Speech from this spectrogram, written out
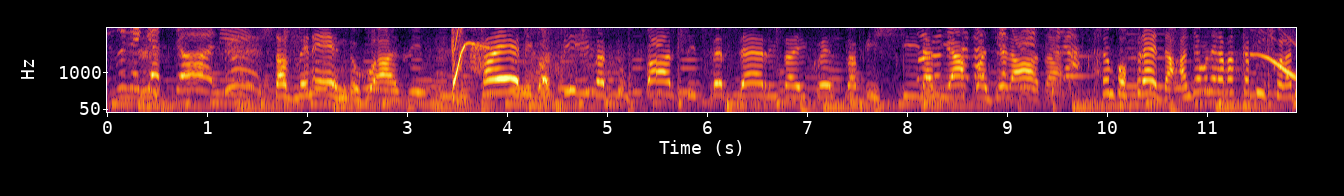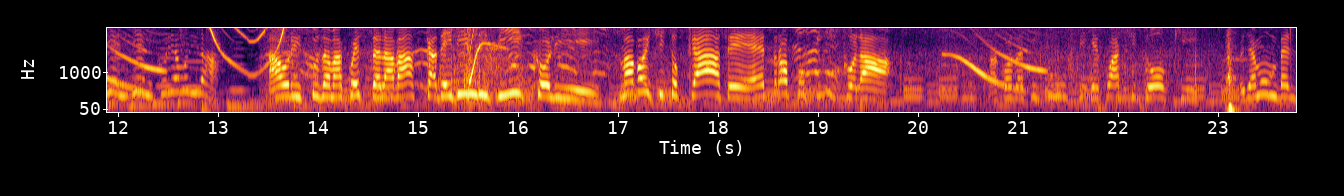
Ci sono i ghiaccioli. Sta svenendo quasi. Noemi continua a tuffarsi imperterrita in questa piscina di acqua gelata. È un po' fredda, andiamo nella vasca piccola, vieni, vieni, corriamo di là. Auri, scusa, ma questa è la vasca dei bimbi piccoli. Ma voi ci toccate, è troppo piccola. Ma cosa ti tuffi che qua ci tocchi? Vediamo un bel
